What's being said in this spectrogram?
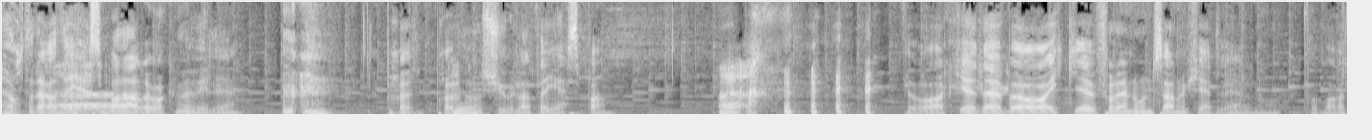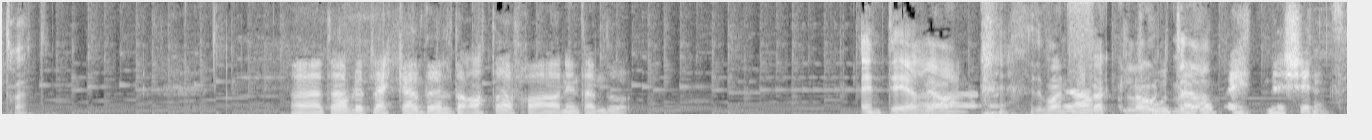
Hørte dere at jeg gjespa der? Det var ikke med vilje. Prøv, prøvde å skjule at jeg gjespa. Ah, ja. Det var ikke, det var ikke fordi noen sa noe kjedelig eller noe. For bare trøtt. Eh, det har blitt lekka en del data fra Nintendo. En del, ja. Det var en Ja, fuckload med det. med shit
